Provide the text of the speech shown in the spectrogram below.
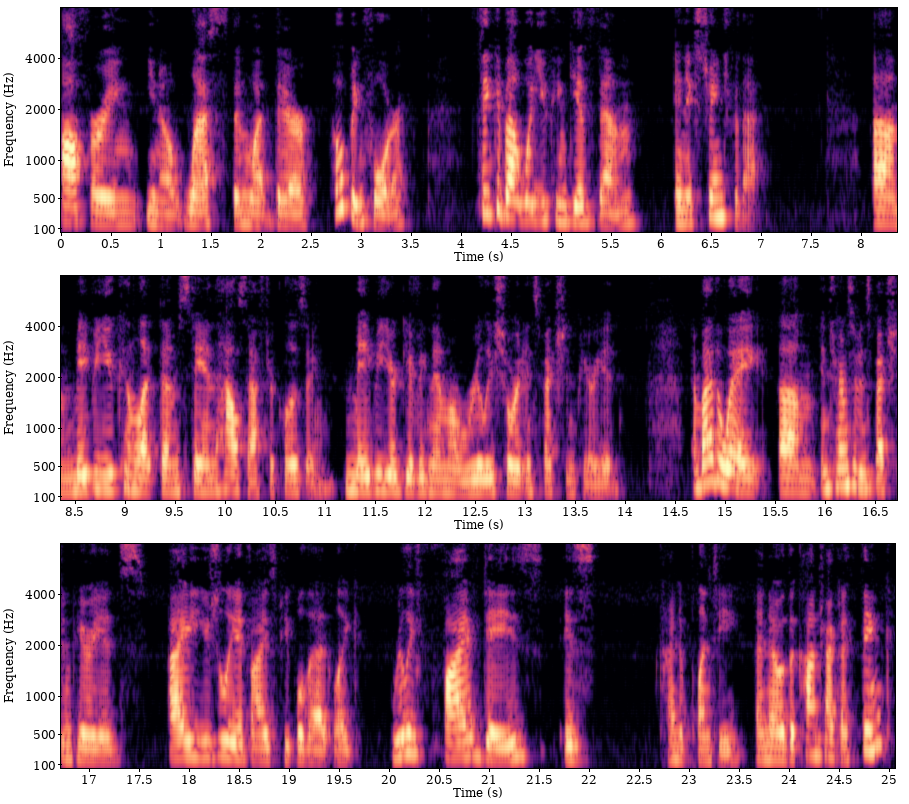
offering, you know, less than what they're hoping for, think about what you can give them in exchange for that. Um, maybe you can let them stay in the house after closing. Maybe you're giving them a really short inspection period. And by the way, um, in terms of inspection periods, I usually advise people that like really five days is kind of plenty. I know the contract, I think,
